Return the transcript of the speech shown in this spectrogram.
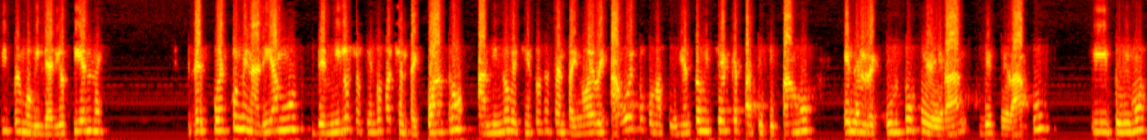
tránsito inmobiliario tiene. Después culminaríamos de 1884 a 1969. Hago de tu conocimiento, Michelle, que participamos en el recurso federal de SEDATU y tuvimos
